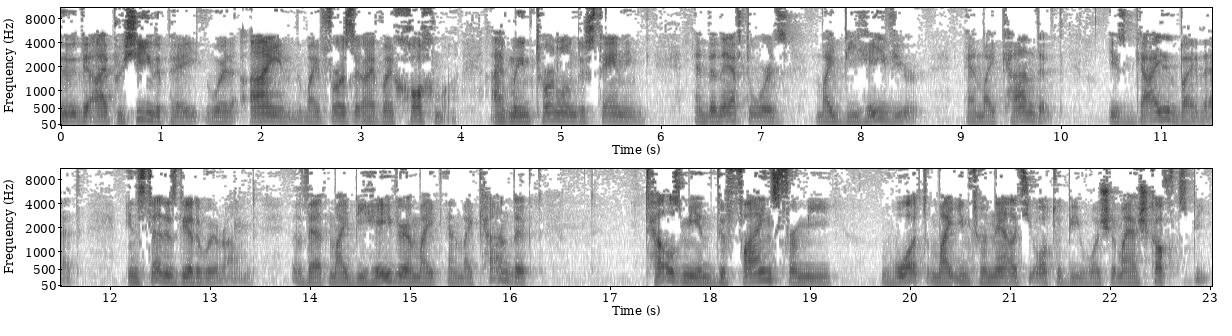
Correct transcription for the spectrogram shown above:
uh, the eye preceding the pay, where the ayin, my first, I have my chokhmah, I have my internal understanding, and then afterwards my behavior and my conduct is guided by that. Instead, it's the other way around. That my behavior and my and my conduct tells me and defines for me what my internality ought to be. What should my hashkafas be?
